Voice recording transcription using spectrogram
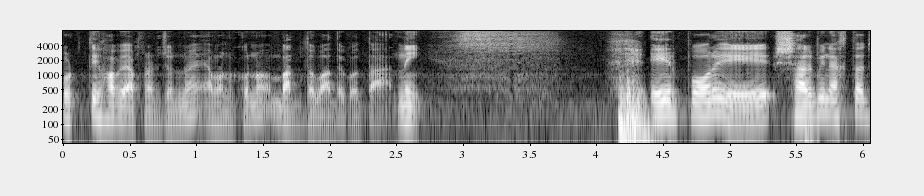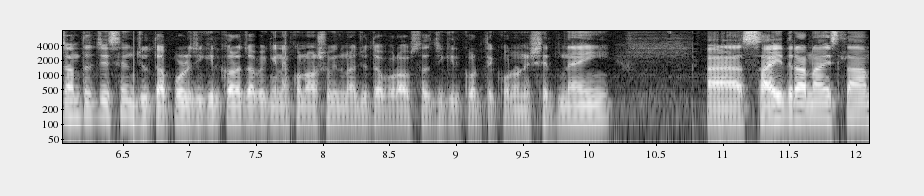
করতে হবে আপনার জন্য এমন কোনো বাধ্যবাধকতা নেই। এরপরে শারবিন আখতার জানতে চেয়েছেন, জুতা পরে জিকির করা যাবে কিনা, কোনো অসুবিধা না জুতা পরে অবস্থা জিকির করতে কোনো নিষেধ নেই। সাইদ রানা ইসলাম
